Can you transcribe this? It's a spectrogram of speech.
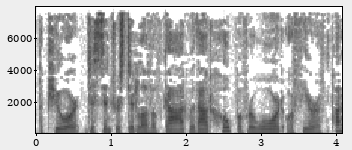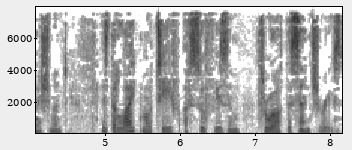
The pure, disinterested love of God without hope of reward or fear of punishment is the leitmotif of Sufism throughout the centuries.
